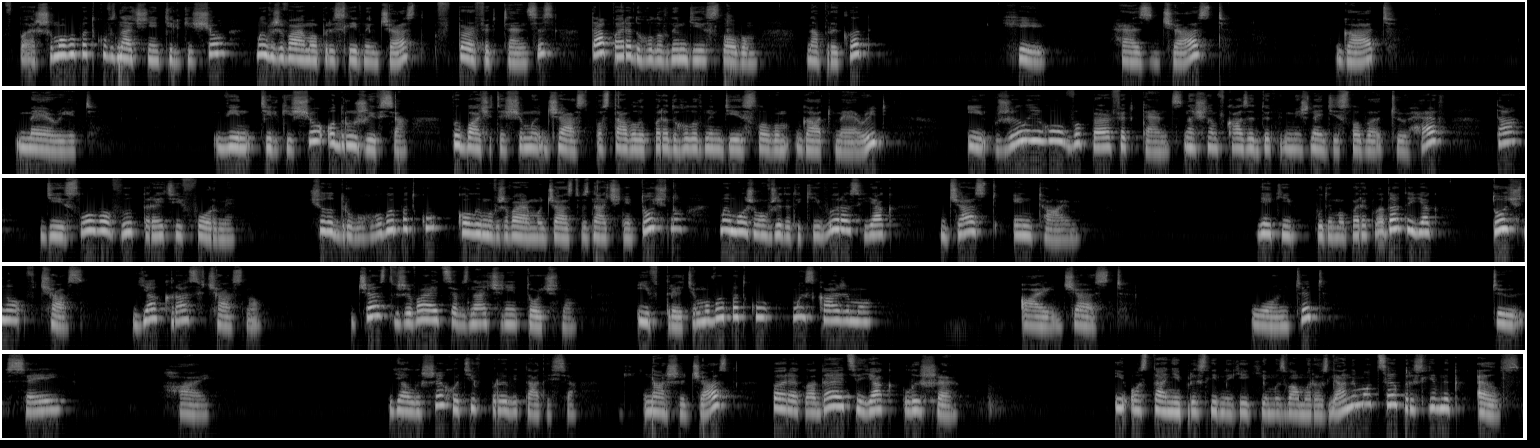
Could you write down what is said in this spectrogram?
В першому випадку в значенні тільки що ми вживаємо прислівник just в perfect tenses та перед головним дієсловом. Наприклад, He has just got married. Він тільки що одружився. Ви бачите, що ми just поставили перед головним дієсловом got married і вжили його в perfect tense, на що нам вказує допоміжне дієслово to have та дієслово в третій формі. Щодо другого випадку, коли ми вживаємо just в значенні точно, ми можемо вжити такий вираз, як just in time, який будемо перекладати як точно в час, якраз вчасно. Just вживається в значенні точно. І в третьому випадку ми скажемо I just wanted to say hi. Я лише хотів привітатися. Наше just перекладається як лише. І останній прислівник, який ми з вами розглянемо, це прислівник else,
